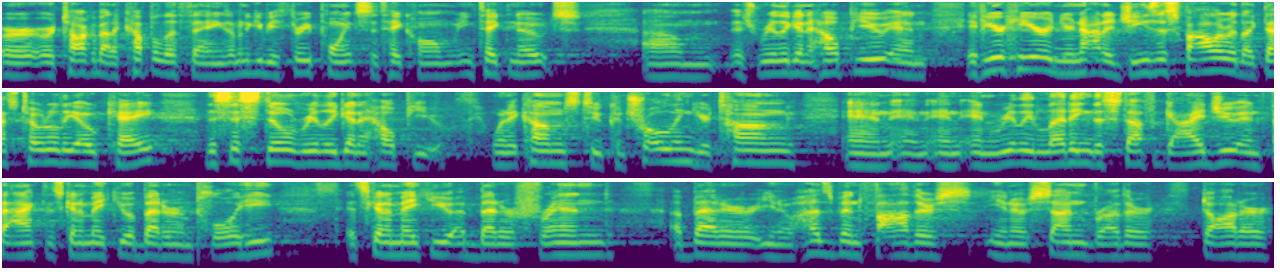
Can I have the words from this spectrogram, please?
or, or talk about a couple of things. I'm going to give you three points to take home. You can take notes. Um, it's really going to help you. And if you're here and you're not a Jesus follower, like that's totally okay. This is still really going to help you when it comes to controlling your tongue and, and, and, and really letting the stuff guide you. In fact, it's going to make you a better employee, it's going to make you a better friend, a better you know, husband, father, you know, son, brother, daughter,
